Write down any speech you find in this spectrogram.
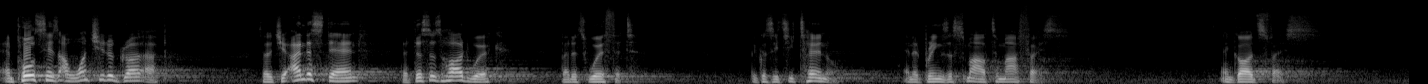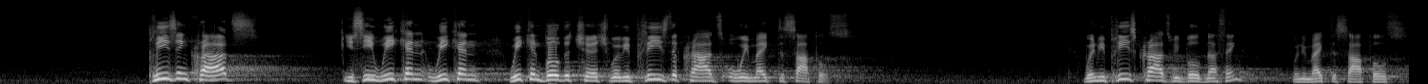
And Paul says, I want you to grow up so that you understand that this is hard work, but it's worth it because it's eternal and it brings a smile to my face and God's face. Pleasing crowds you see, we can, we, can, we can build a church where we please the crowds or we make disciples. When we please crowds, we build nothing. When we make disciples,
